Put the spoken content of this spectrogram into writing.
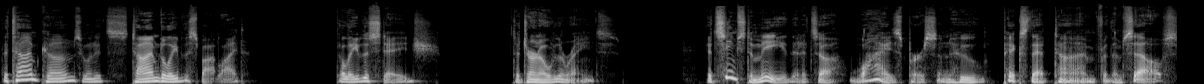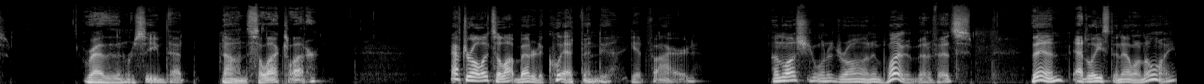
The time comes when it's time to leave the spotlight, to leave the stage, to turn over the reins. It seems to me that it's a wise person who picks that time for themselves rather than receive that non select letter. After all, it's a lot better to quit than to get fired. Unless you want to draw unemployment benefits, then, at least in Illinois,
